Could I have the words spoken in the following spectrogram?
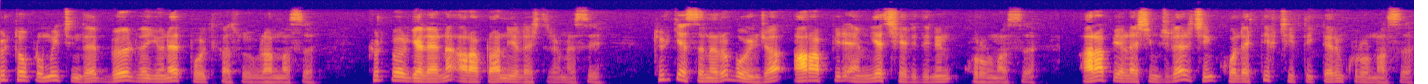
Kürt toplumu içinde böl ve yönet politikası uygulanması, Kürt bölgelerine Arapların yerleştirilmesi, Türkiye sınırı boyunca Arap bir emniyet şeridinin kurulması, Arap yerleşimciler için kolektif çiftliklerin kurulması,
